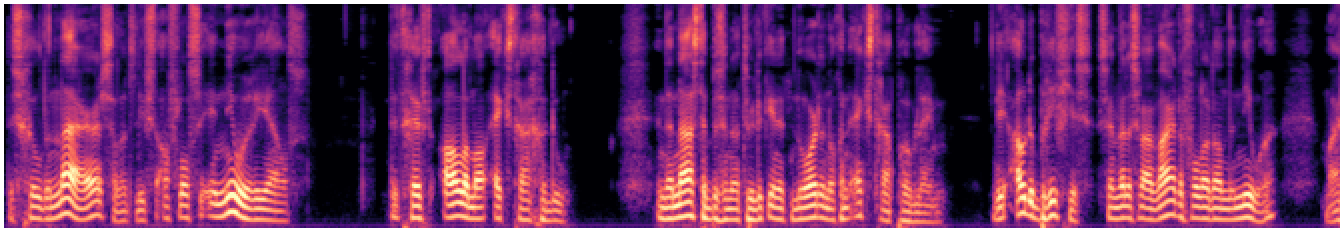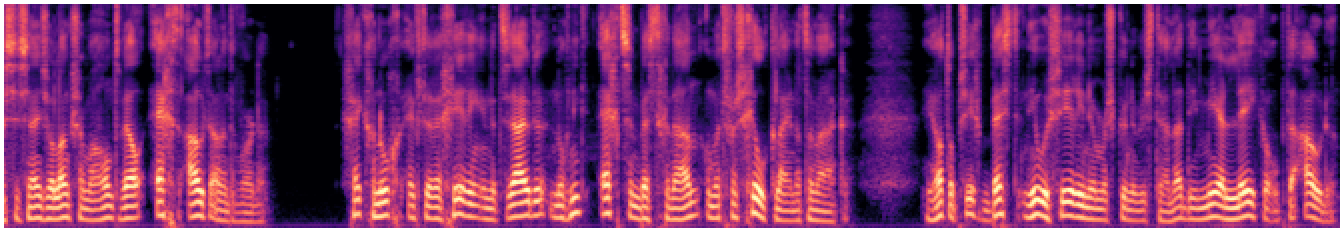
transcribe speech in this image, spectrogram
De schuldenaar zal het liefst aflossen in nieuwe reaals. Dit geeft allemaal extra gedoe. En daarnaast hebben ze natuurlijk in het noorden nog een extra probleem. Die oude briefjes zijn weliswaar waardevoller dan de nieuwe, maar ze zijn zo langzamerhand wel echt oud aan het worden. Gek genoeg heeft de regering in het zuiden nog niet echt zijn best gedaan om het verschil kleiner te maken. Je had op zich best nieuwe serienummers kunnen bestellen die meer leken op de oude.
